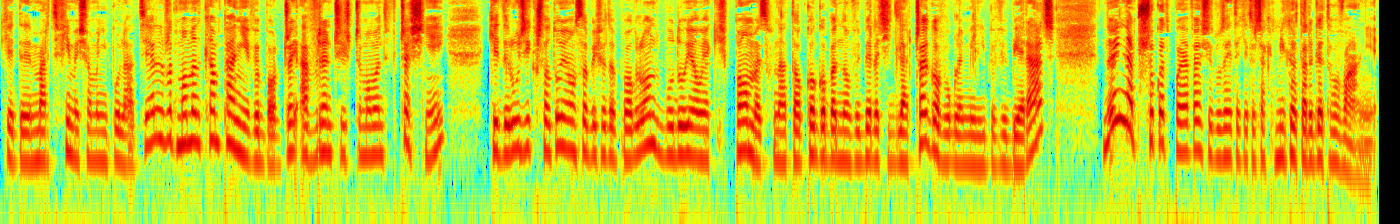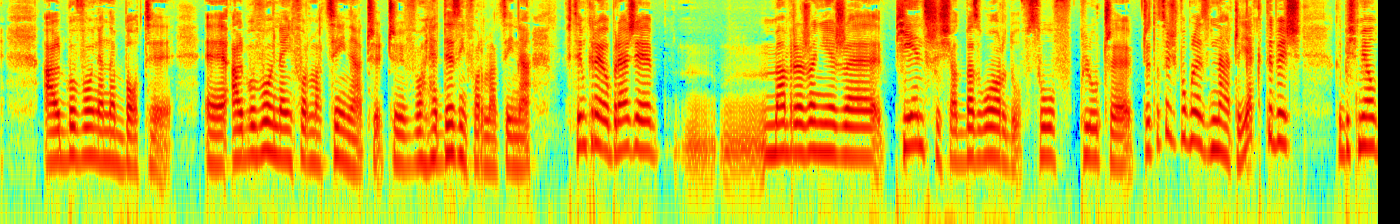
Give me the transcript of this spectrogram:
kiedy martwimy się o manipulację, ale na przykład moment kampanii wyborczej, a wręcz jeszcze moment wcześniej, kiedy ludzie kształtują sobie światopogląd, budują jakiś pomysł na to, kogo będą wybierać i dlaczego w ogóle mieliby wybierać. No i na przykład pojawia się tutaj takie coś jak mikrotargetowanie, albo wojna na boty, e, albo wojna informacyjna, czy, czy wojna dezinformacyjna. W tym krajobrazie mam wrażenie, że piętrzy się od buzzwordów, słów, kluczy. Czy to coś w ogóle znaczy? Jak gdybyś, gdybyś miał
